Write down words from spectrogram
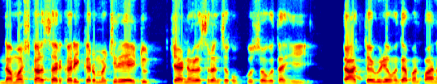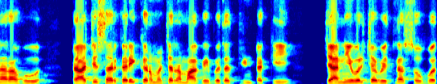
नमस्कार सरकारी कर्मचारी या युट्यूब चॅनलवर सरांचं खूप खूप स्वागत आहे. तर आजच्या व्हिडिओमध्ये आपण पाहणार आहोत राज्य सरकारी कर्मचाऱ्यांना मागे भत्ता तीन टक्के जानेवारीच्या वेतनासोबत.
